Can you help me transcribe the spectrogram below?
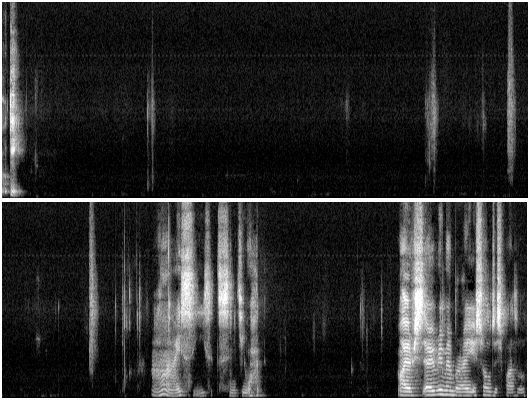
Okay. Ah, I see. It's sneaky one. I, I remember I solved this puzzle.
